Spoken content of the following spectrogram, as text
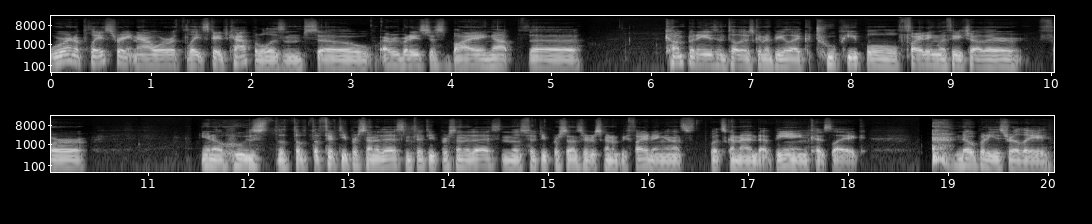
we're in a place right now where it's late stage capitalism, so everybody's just buying up the companies until there's going to be like two people fighting with each other for you know who's the, the, the 50% of this and 50% of this and those 50% are just going to be fighting and that's what's going to end up being because like nobody's really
